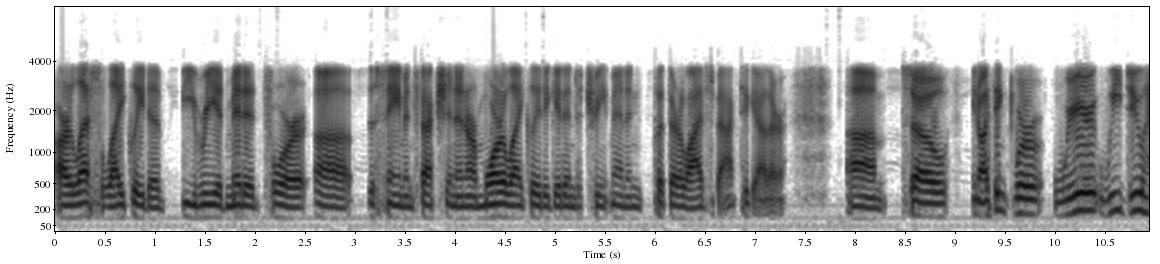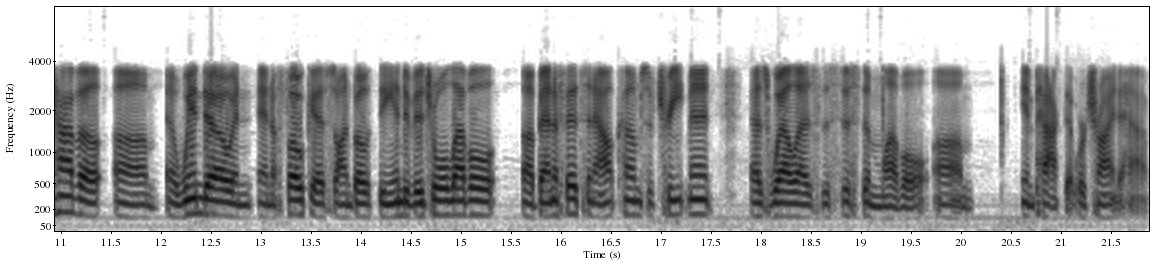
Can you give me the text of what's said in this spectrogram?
are less likely to be readmitted for uh, the same infection and are more likely to get into treatment and put their lives back together. Um, so, you know, I think we're we we do have a um, a window and, and a focus on both the individual level uh, benefits and outcomes of treatment, as well as the system level um, impact that we're trying to have.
